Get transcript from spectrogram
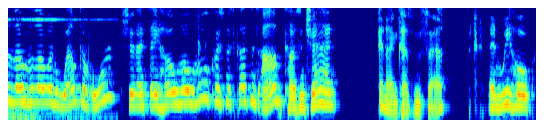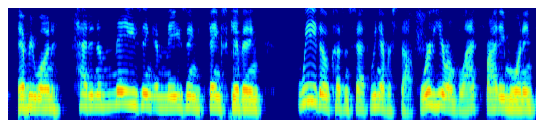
hello, hello, and welcome. Or should I say ho, ho, ho, Christmas cousins? I'm Cousin Chad. And I'm Cousin Seth. And we hope everyone had an amazing, amazing Thanksgiving. We, though, Cousin Seth, we never stop. We're here on Black Friday morning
